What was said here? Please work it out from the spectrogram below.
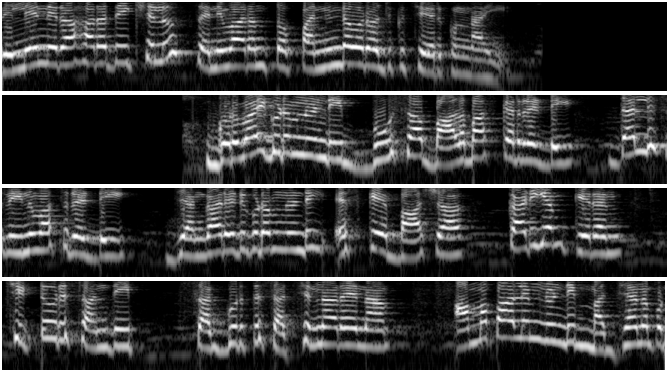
రిలే నిరాహార దీక్షలు శనివారంతో పన్నెండవ రోజుకు చేరుకున్నాయి. గురవాయిగూడెం నుండి బూసా బాలభాస్కర్ రెడ్డి దల్లి శ్రీనివాసరెడ్డి జంగారెడ్డిగూడెం నుండి ఎస్కే భాష కడియం కిరణ్ చిట్టూరి సందీప్ సగ్గుర్తి సత్యనారాయణ అమ్మపాలెం నుండి మధ్యాహ్నపు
